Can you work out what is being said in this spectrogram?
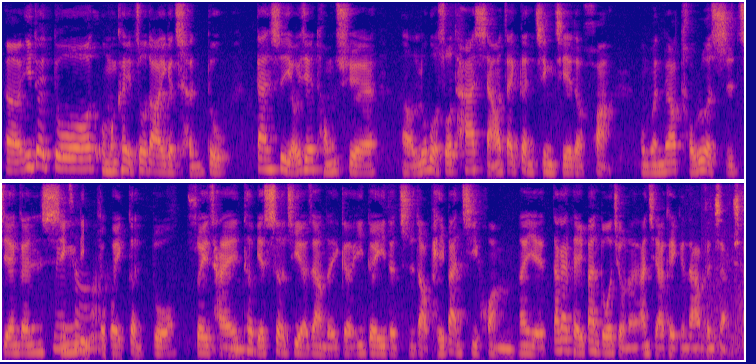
呃一对多我们可以做到一个程度，但是有一些同学呃，如果说他想要再更进阶的话，我们要投入的时间跟心力就会更多，所以才特别设计了这样的一个一对一的指导陪伴计划。嗯那也大概陪伴多久呢？安琪拉可以跟大家分享一下。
